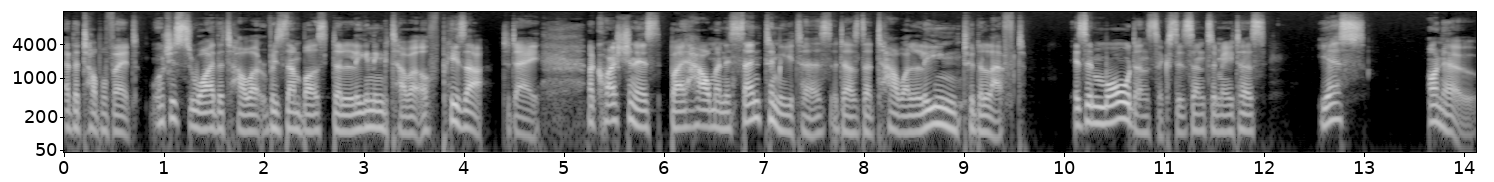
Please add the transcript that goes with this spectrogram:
at the top of it, which is why the tower resembles the Leaning Tower of Pisa today. My question is by how many centimeters does the tower lean to the left? Is it more than 60 centimeters? Yes or no?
